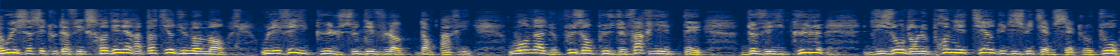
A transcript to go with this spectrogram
Ah oui, ça c'est tout à fait extraordinaire à partir du moment où les véhicules se développent dans Paris, où on a de plus en plus de variétés de véhicules, disons dans le premier tiers du XVIIIe siècle, autour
